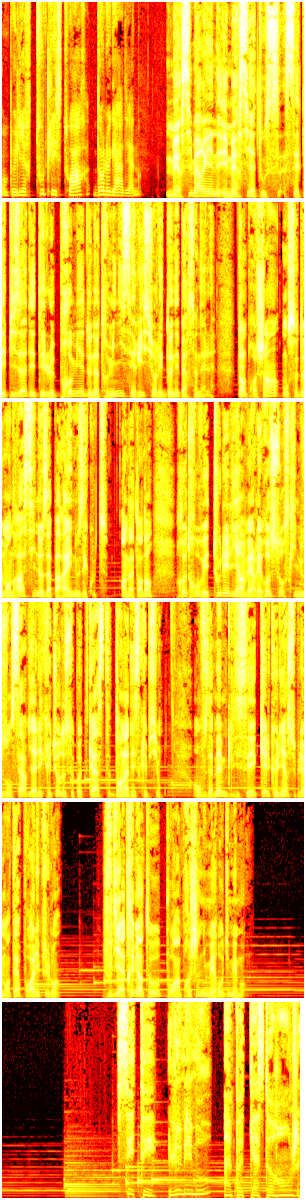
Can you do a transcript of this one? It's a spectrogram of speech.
On peut lire toute l'histoire dans Le Guardian. Merci Marine et merci à tous. Cet épisode était le premier de notre mini-série sur les données personnelles. Dans le prochain, on se demandera si nos appareils nous écoutent. En attendant, retrouvez tous les liens vers les ressources qui nous ont servi à l'écriture de ce podcast dans la description. On vous a même glissé quelques liens supplémentaires pour aller plus loin. Je vous dis à très bientôt pour un prochain numéro du Mémo. C'était Le Mémo, un podcast orange.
